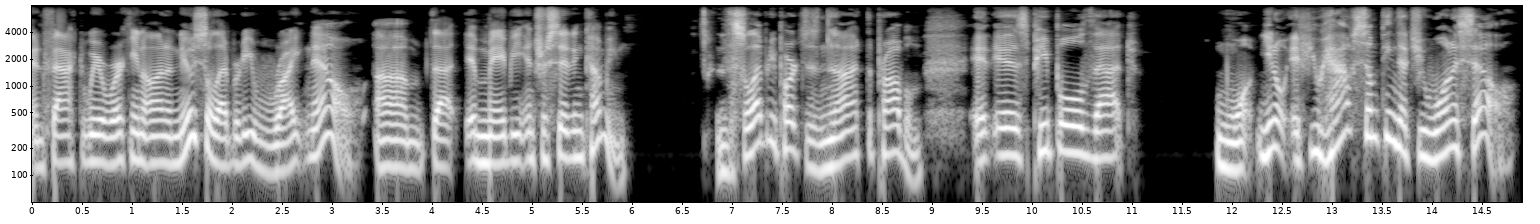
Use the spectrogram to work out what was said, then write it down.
In fact, we are working on a new celebrity right now um, that it may be interested in coming. The celebrity parts is not the problem. It is people that want, you know, if you have something that you want to sell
